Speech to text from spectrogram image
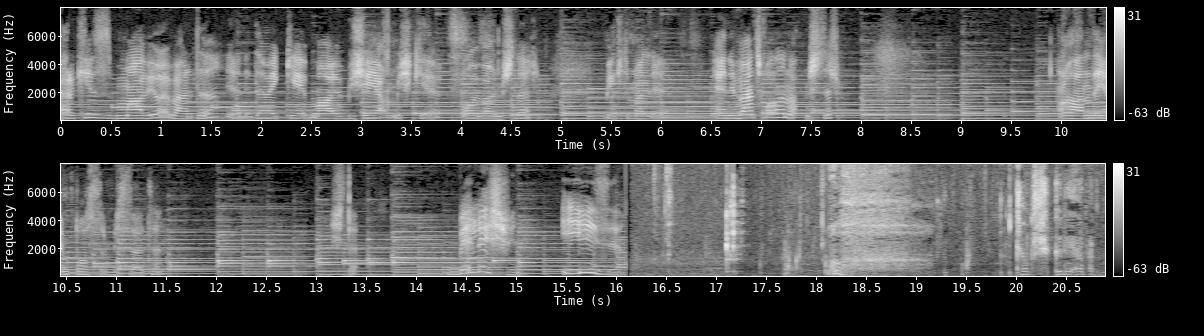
Herkes mavi oy verdi. Yani demek ki mavi bir şey yapmış ki oy vermişler. Büyük ihtimalle yani vent falan atmıştır. Aha da impostermiş zaten. İşte. Beleş win. Easy. Çok şükür yarabbim.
